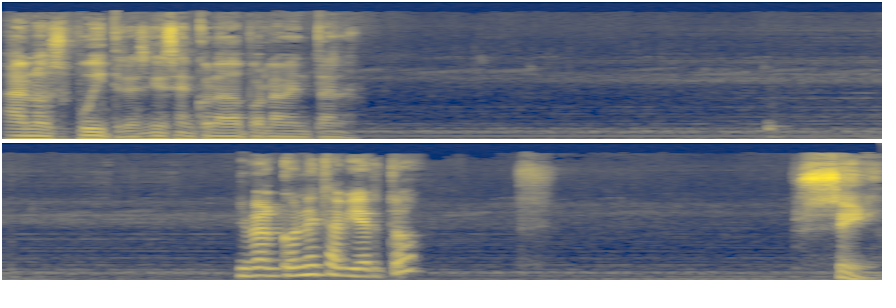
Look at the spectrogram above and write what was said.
a los buitres que se han colado por la ventana. ¿El balcón está abierto? Sí,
